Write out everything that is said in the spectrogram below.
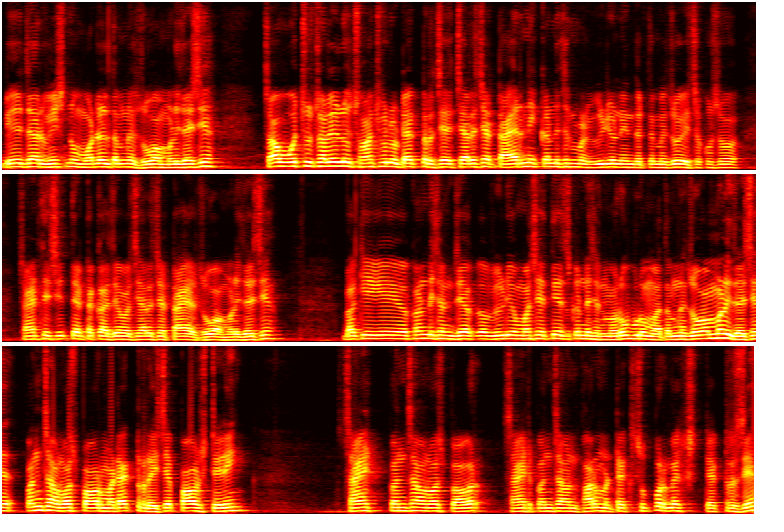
બે હજાર વીસનું મોડલ તમને જોવા મળી છે સાવ ઓછું ચાલેલું છાંચવેલું ટ્રેક્ટર છે. જ્યારે છે ટાયરની કન્ડિશન પણ વિડીયોની અંદર તમે જોઈ શકો છો. સાઠથી સિત્તેર ટકા જેવા જ્યારે છે ટાયર જોવા મળી જાય છે. બાકી કન્ડિશન જે વિડીયોમાં છે તે જ કન્ડિશનમાં રૂબરૂમાં તમને જોવા મળી જાય છે. પંચાવન હોર્સ પાવરમાં ટ્રેક્ટર રહે છે. પાવર સ્ટેરિંગ સાઠ પંચાવન હોર્સ પાવર સાઠ પંચાવન ફાર્મટેક સુપરમેક્સ ટ્રેક્ટર છે.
